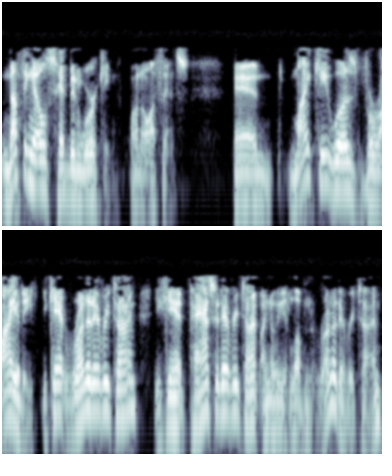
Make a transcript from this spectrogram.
nothing else had been working on offense and my key was variety. You can't run it every time. You can't pass it every time. I know you'd love them to run it every time.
